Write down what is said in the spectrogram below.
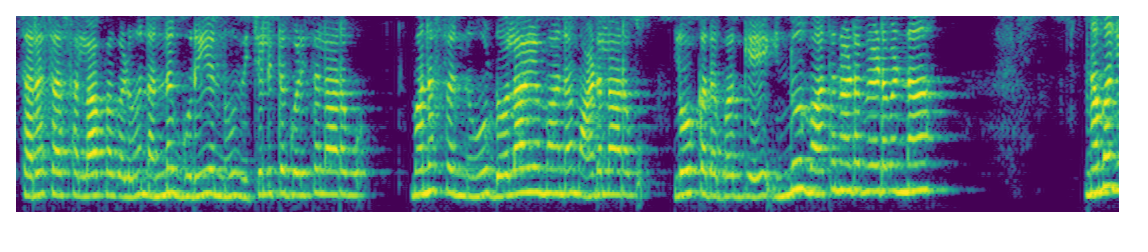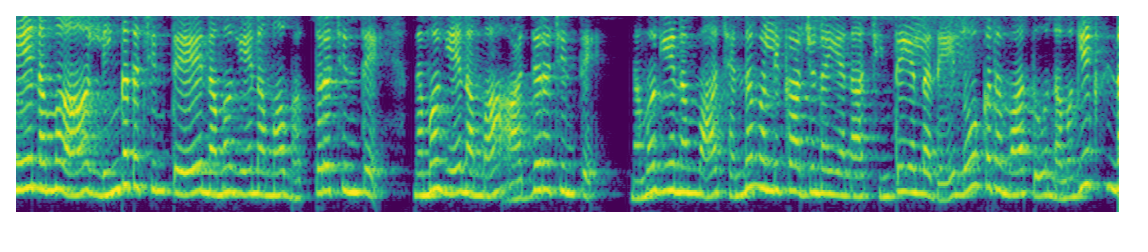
ಸರಸ ಸಲ್ಲಾಪಗಳು ನನ್ನ ಗುರಿಯನ್ನು ವಿಚಲಿತಗೊಳಿಸಲಾರವು? ಮನಸ್ಸನ್ನು ಡೋಲಾಯಮಾನ ಮಾಡಲಾರವು. ಲೋಕದ ಬಗ್ಗೆ ಇನ್ನೂ ಮಾತನಾಡಬೇಡವಣ್ಣ. ನಮಗೆ ನಮ್ಮ ಲಿಂಗದ ಚಿಂತೆ, ನಮಗೆ ನಮ್ಮ ಭಕ್ತರ ಚಿಂತೆ, ನಮಗೆ ನಮ್ಮ ಆದ್ಯರ ಚಿಂತೆ, ನಮಗೆ ನಮ್ಮ ಚನ್ನಮಲ್ಲಿಕಾರ್ಜುನಯ್ಯನ ಚಿಂತೆಯಲ್ಲದೆ ಲೋಕದ ಮಾತು ನಮಗೇ ಕಣ್ಣ.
